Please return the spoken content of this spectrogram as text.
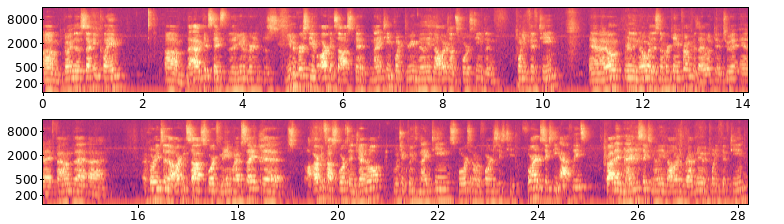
Um, going to the second claim, um, the advocate states that the University of Arkansas spent $19.3 million on sports teams in 2015. And I don't really know where this number came from because I looked into it and I found that uh, according to the Arkansas Sports main website, the Arkansas sports in general, which includes 19 sports and over 460, 460 athletes, brought in $96 million of revenue in 2015,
